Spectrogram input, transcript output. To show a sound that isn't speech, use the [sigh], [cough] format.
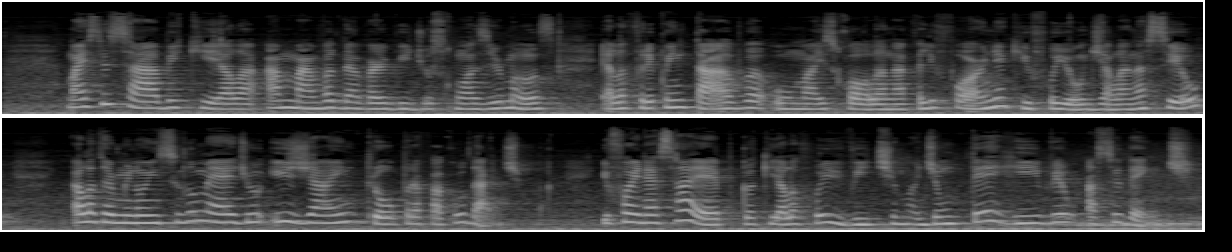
mas se sabe que ela amava gravar vídeos com as irmãs ela frequentava uma escola na Califórnia, que foi onde ela nasceu. Ela terminou o ensino médio e já entrou para a faculdade. E foi nessa época que ela foi vítima de um terrível acidente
